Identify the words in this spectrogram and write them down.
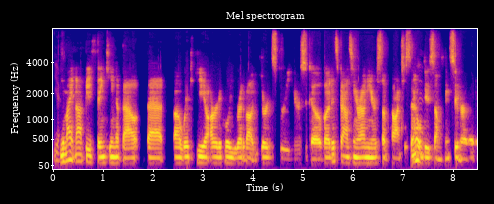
Yeah. You might not be thinking about that uh, Wikipedia article you read about yurts three years ago, but it's bouncing around in your subconscious, and it'll do something sooner or later.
